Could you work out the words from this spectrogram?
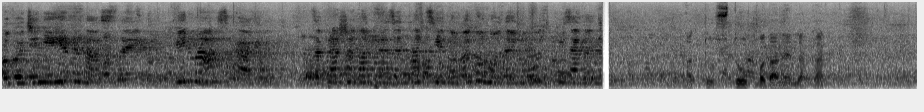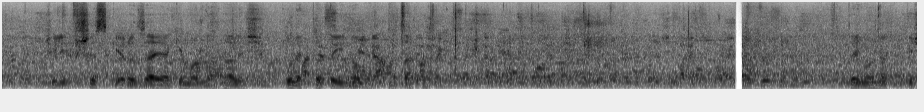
O godzinie 11 firma Ascari zaprasza na prezentację nowego modelu łódki zanętnej. A tu stół podany dla karp. Czyli wszystkie rodzaje, jakie można znaleźć kulek proteinowych na targu. Tutaj można kupić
